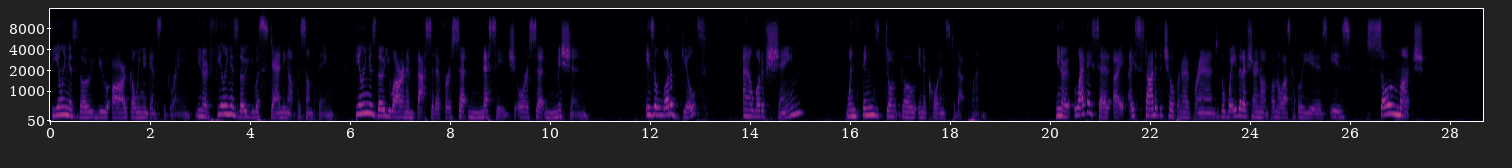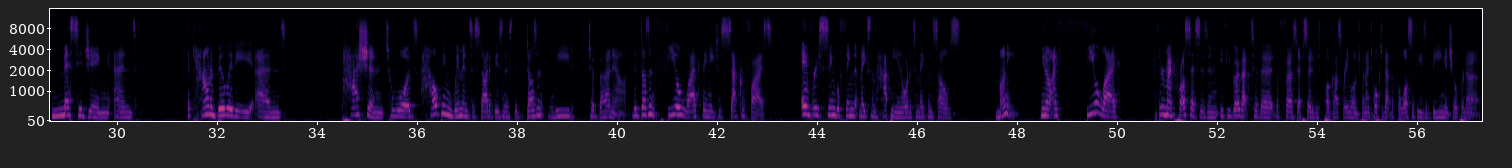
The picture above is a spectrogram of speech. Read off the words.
feeling as though you are going against the grain, you know, feeling as though you are standing up for something, feeling as though you are an ambassador for a certain message or a certain mission is a lot of guilt and a lot of shame when things don't go in accordance to that plan. You know, like I said, I, I started the Chillpreneur brand. The way that I've shown up on the last couple of years is so much messaging and accountability and passion towards helping women to start a business that doesn't lead to burnout, that doesn't feel like they need to sacrifice every single thing that makes them happy in order to make themselves money. You know, I feel like through my processes and if you go back to the the first episode of this podcast relaunch when I talked about the philosophies of being a chillpreneur,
